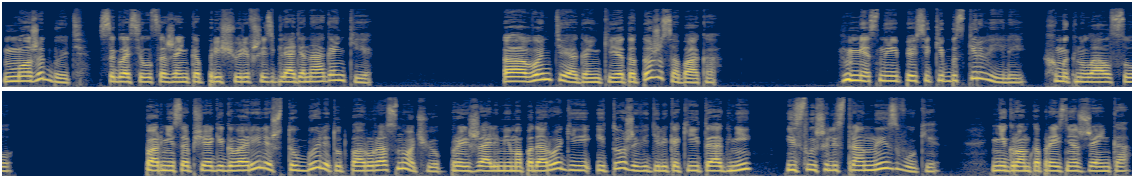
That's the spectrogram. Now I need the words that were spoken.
«Может быть», — согласился Женька, прищурившись, глядя на огоньки. «А вон те огоньки — это тоже собака?» «Местные песики Баскервилей», — хмыкнула Алсу. Парни с общаги говорили, что были тут пару раз ночью, проезжали мимо по дороге и тоже видели какие-то огни и слышали странные звуки. Негромко произнес Женька.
